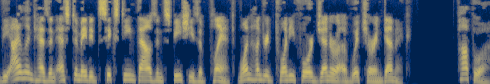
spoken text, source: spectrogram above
The island has an estimated 16,000 species of plant, 124 genera of which are endemic. Papua's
